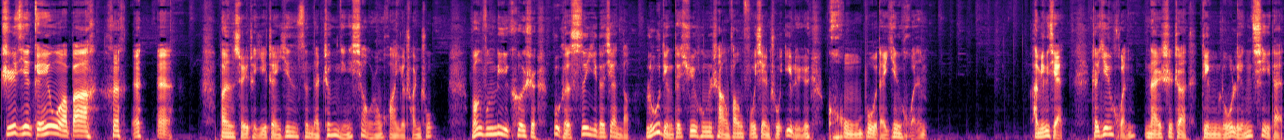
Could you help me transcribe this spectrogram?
直接给我吧！呵呵呵。伴随着一阵阴森的狰狞笑容话语传出，王峰立刻是不可思议的见到炉顶的虚空上方浮现出一缕恐怖的阴魂。很明显，这阴魂乃是这鼎炉灵气的。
